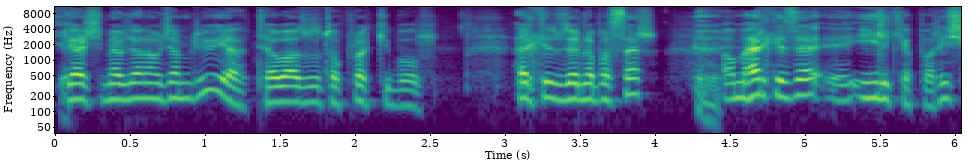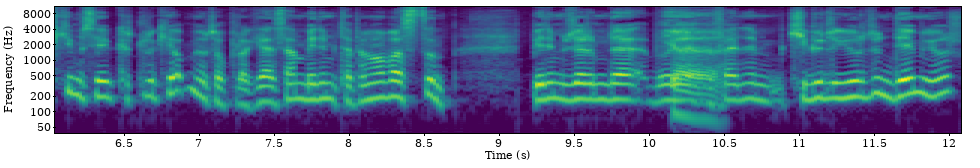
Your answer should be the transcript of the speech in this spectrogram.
Gerçi Mevlana hocam diyor ya tevazulu toprak gibi ol. Herkes üzerine basar ama herkese e, iyilik yapar. Hiç kimseye kötülük yapmıyor toprak. Yani sen benim tepeme bastın. Benim üzerimde böyle Ya. efendim kibirli yürüdün demiyor.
